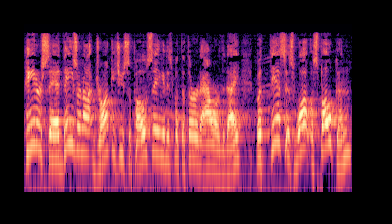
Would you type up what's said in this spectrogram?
Peter said, These are not drunk as you suppose, seeing it is but the third hour of the day, but this is what was spoken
